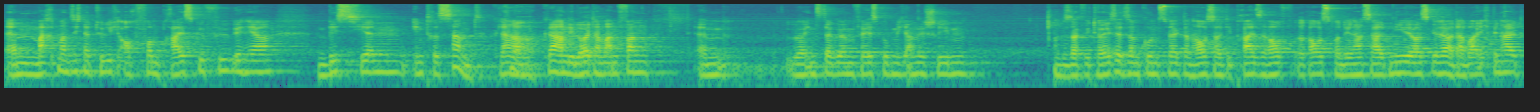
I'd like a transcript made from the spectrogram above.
ähm, macht man sich natürlich auch vom Preisgefüge her ein bisschen interessant. Klar, klar, klar haben die Leute am Anfang ähm, über Instagram, Facebook mich angeschrieben, und gesagt, wie teuer ist jetzt so ein Kunstwerk, dann haust du halt die Preise raus, von denen hast du halt nie was gehört. Aber ich bin halt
